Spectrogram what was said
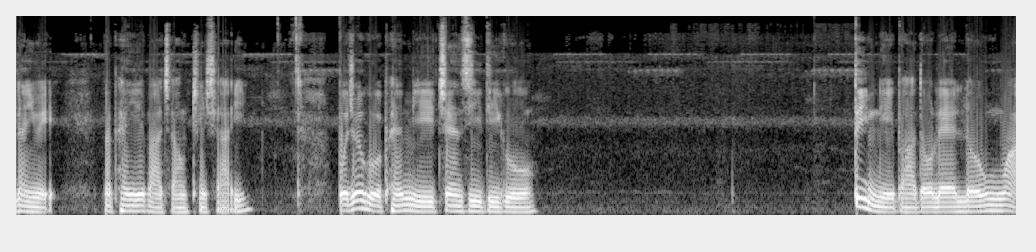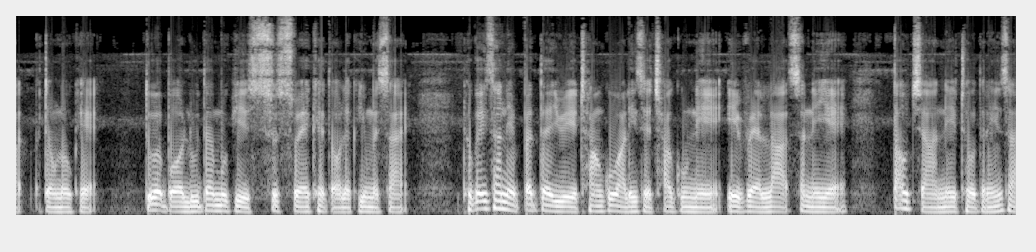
လှန့်၍မဖမ်းရပါကြောင်းထင်ရှား၏ဗိုလ်ချုပ်ကိုဖမ်းမိကြံစီသည်ကိုတိနေပါတော့လဲလုံးဝမတုံလို့ခဲ့သူ့အပေါ်လူသက်မှုဖြင့်ဆွဆွဲခဲ့တော့လဲခယူမဆိုင် ထိုကိစ္စနှင့်ပတ်သက်၍1946ခုနှစ်ဧပြီလ12ရက်တောက်ကြနေထုတ်သတင်းစာ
